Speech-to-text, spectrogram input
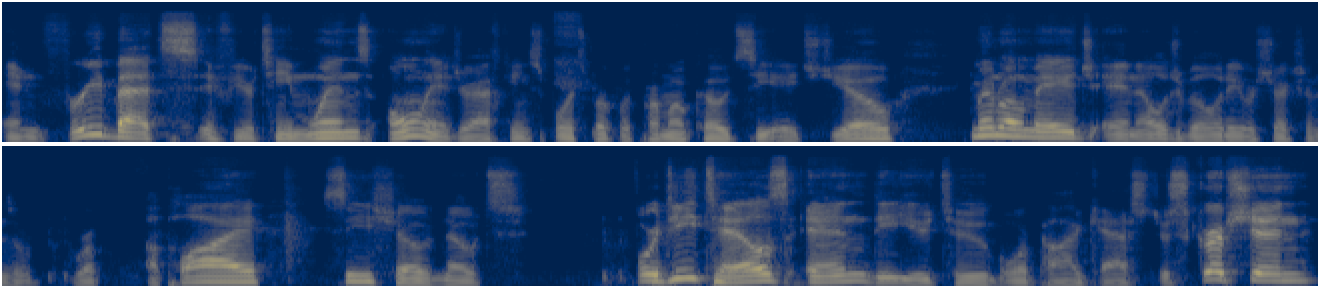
in free bets if your team wins. Only at DraftKings Sportsbook with promo code CHGO. Minimum age and eligibility restrictions apply. See show notes for details in the YouTube or podcast description.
